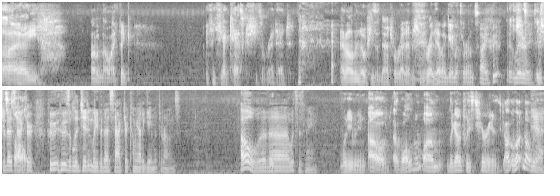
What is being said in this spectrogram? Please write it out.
I, I don't know. I think, I think she got cast because she's a redhead. and I don't even know if she's a natural redhead, but she's a redhead on Game of Thrones. All right, who literally she's who's the best tall. actor? Who who's legitimately the best actor coming out of Game of Thrones? Oh, the, the what's his name? What do you mean? Oh, of all of them, um, the guy who plays Tyrion. has got a lot- No, Yeah.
